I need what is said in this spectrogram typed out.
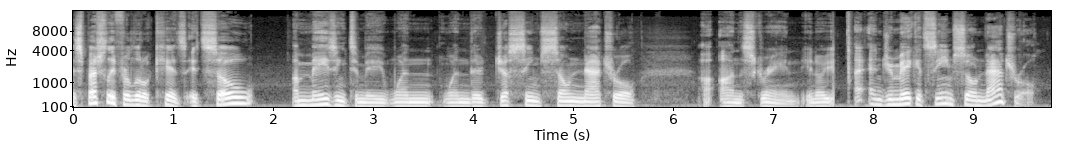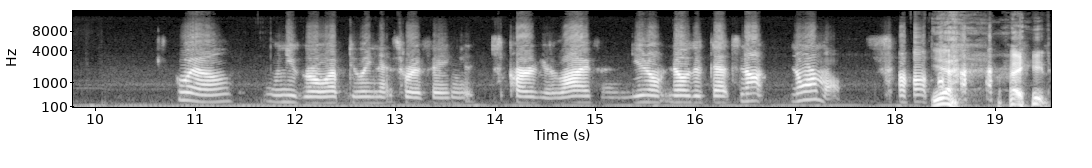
especially for little kids, it's so amazing to me when when they just seems so natural uh, on the screen, you know, and you make it seem so natural. Well, when you grow up doing that sort of thing, it's part of your life, and you don't know that that's not normal. So Yeah, right,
